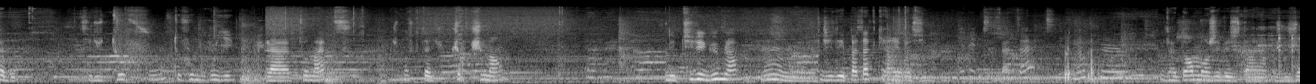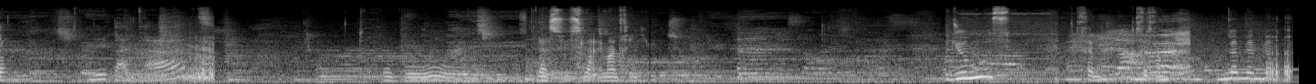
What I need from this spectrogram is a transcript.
Très bon. C'est du tofu, tofu brouillé. La tomate. Je pense que t'as du curcuma. Des petits légumes là. Mmh. J'ai des patates qui arrivent aussi. des petites patates. J'adore manger végétarien, je vous jure. Les patates. Trop beau. La sauce là, elle m'intrigue. Du houmous. Très bon, très très bon. Miam miam miam.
